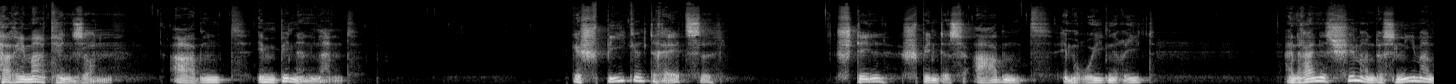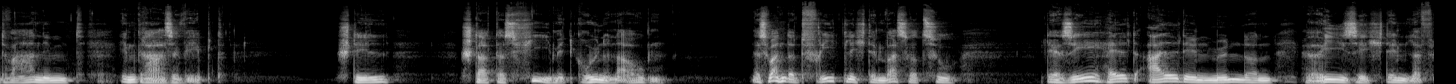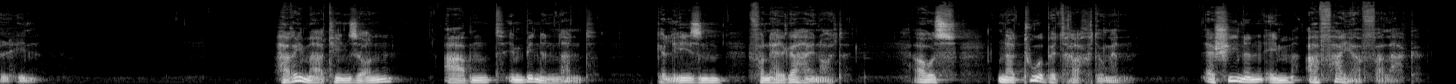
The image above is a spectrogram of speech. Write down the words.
Harry Martinson Abend im Binnenland Gespiegelt Rätsel, still spinnt es Abend im ruhigen Ried, ein reines Schimmern, das niemand wahrnimmt, im Grase webt. Still starrt das Vieh mit grünen Augen. Es wandert friedlich dem Wasser zu. Der See hält all den Mündern riesig den Löffel hin. Harry Martinson Abend im Binnenland. Gelesen von Helga Heinold. Aus Naturbetrachtungen. Erschienen im Afeier Verlag.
